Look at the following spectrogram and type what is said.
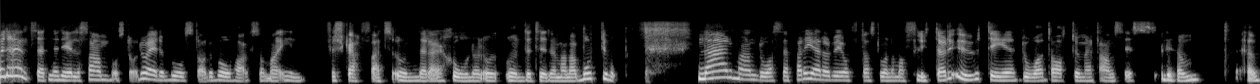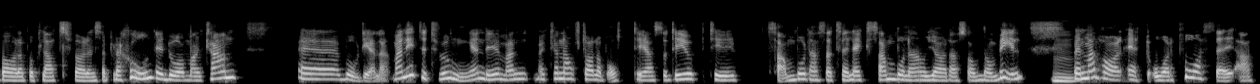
generellt sett när det gäller sambos då, då är det bostad och bohag som har införskaffats under relationen och under tiden man har bott ihop. När man då separerar, det är oftast då när man flyttar ut, det är då datumet anses liksom vara på plats för en separation. Det är då man kan eh, bodela. Man är inte tvungen, det är, man, man kan avtala bort det. Alltså det är upp till samborna, så att säga, ex-samborna att göra som de vill. Mm. Men man har ett år på sig att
